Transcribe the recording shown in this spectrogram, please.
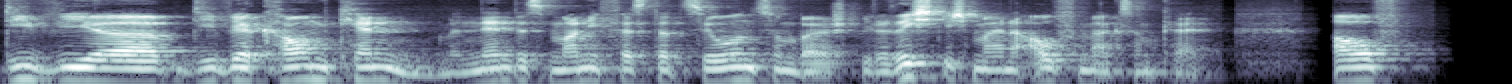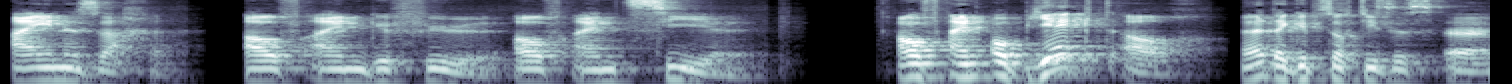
die wir, die wir kaum kennen. Man nennt es Manifestation zum Beispiel. Richtig meine Aufmerksamkeit auf eine Sache, auf ein Gefühl, auf ein Ziel, auf ein Objekt auch. Ja, da gibt es doch dieses, äh,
